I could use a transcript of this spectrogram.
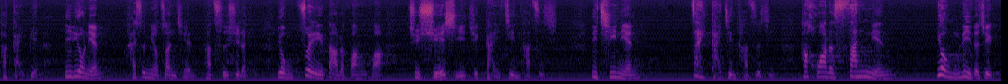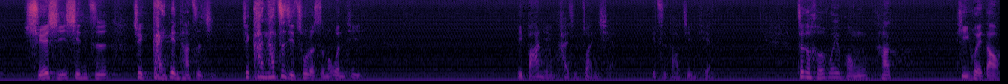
他改变了。第六年还是没有赚钱，他持续的用最大的方法去学习，去改进他自己。第七年再改进他自己，他花了三年用力的去学习新知，去改变他自己，去看他自己出了什么问题。第八年开始赚钱，一直到今天。这个何辉鹏他体会到，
